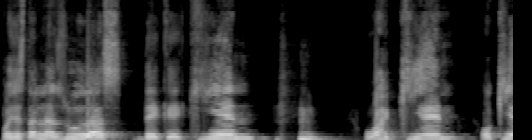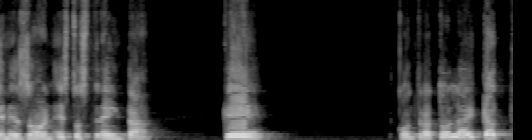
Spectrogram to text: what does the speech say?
pues están las dudas de que quién o a quién ¿O quiénes son estos 30 que contrató la ECAT?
